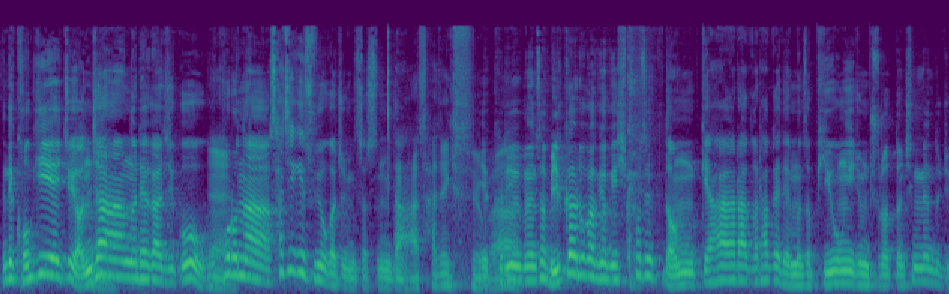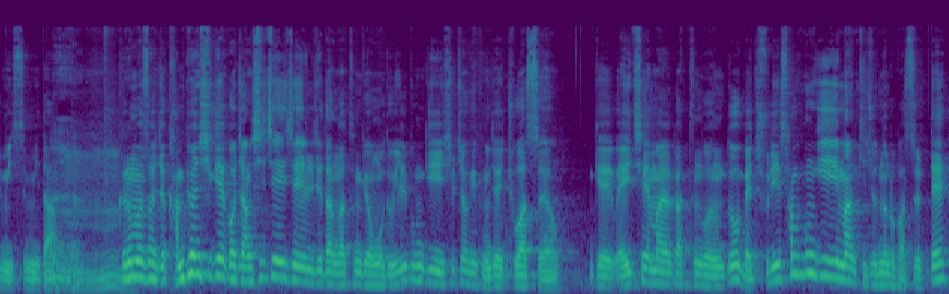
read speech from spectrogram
근데 거기에 이제 연장을 해가지고 네. 코로나 사재기 수요가 좀 있었습니다. 아, 사재기 수요가. 예, 그러면서 밀가루 가격이 10% 넘게 하락을 하게 되면서 비용이 좀 줄었던 측면도 좀 있습니다. 그러면서 이제 간편 시계 거장 CJ제일제당 같은 경우도 1분기 실적이 굉장히 좋았어요. 이게 HMR 같은 경우도 매출이 3분기만 기준으로 봤을 때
